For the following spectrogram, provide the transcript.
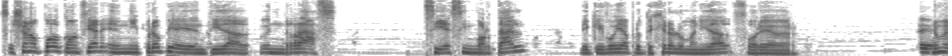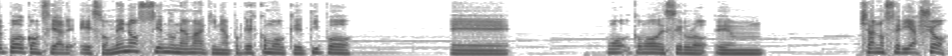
O sea, yo no puedo confiar en mi propia identidad, en Raz, si es inmortal, de que voy a proteger a la humanidad forever. No me puedo confiar eso, menos siendo una máquina, porque es como que tipo... Eh, ¿cómo, cómo decirlo? Em, ya no sería yo.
